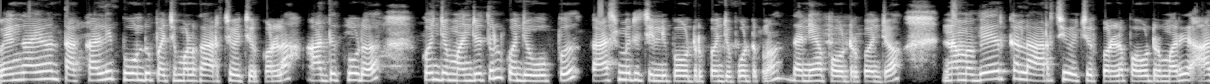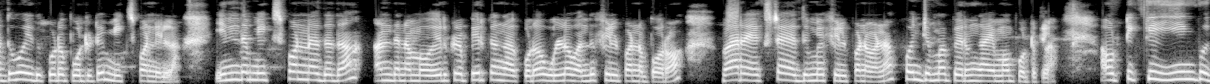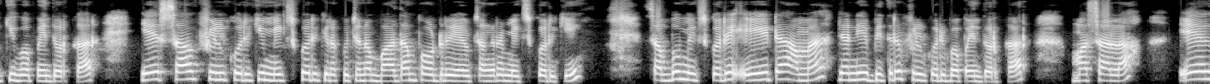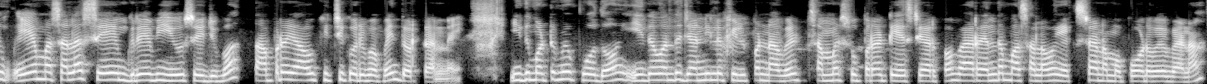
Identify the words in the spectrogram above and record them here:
வெங்காயம் தக்காளி பூண்டு பச்சை மிளகா அரைச்சி வச்சுருக்கோம்ல அது கூட கொஞ்சம் மஞ்சத்தூள் கொஞ்சம் உப்பு காஷ்மீரி சில்லி பவுட்ரு கொஞ்சம் போட்டுக்கணும் தனியா பவுட்ரு கொஞ்சம். நம்ம வேர்க்கடலை அரைச்சி வச்சுருக்கோம்ல பவுட்ரு மாதிரி அதுவும் இது கூட போட்டுட்டு மிக்ஸ் பண்ணிடலாம். இந்த மிக்ஸ் பண்ணது தான் அந்த நம்ம இருக்கிற பீர்க்கங்காய் கூட உள்ளே வந்து ஃபில் பண்ண போகிறோம் வேற எக்ஸ்ட்ரா எதுவுமே ஃபில் பண்ண வேணாம். கொஞ்சமாக பெருங்காயமாக போட்டுக்கலாம். அவர் டிக்கி ಬುಕ್ಕಿ ಬಪ್ಪೈನ್ ದೊರ್ಕಾರ್ ಏ ಸಾಬ್ ஃபில் ಕೊರಿಕಿ மிக்ஸ் ಕೊರಿಕಿ ರಕುಚನ பாதாம் ಪೌಡ್ರ್ ಏವ್ ಸಂಗ್ರೆ ಮಿಕ್ಸ್ ସବୁ ମିକ୍ସ କରି ଏଇଟା ଆମେ ଜାନି ଏ ଭିତରେ ଫିଲ୍ କରିବା ପାଇଁ ଦରକାର ମସଲା ଏ ଏ மசாலா சேம் கிரேவி யூஸ் ହେଇଯିବ ତାପରେ ଆଉ କିଛି କରିବା ପାଇଁ ଦରକାର ନାହିଁ இது மட்டுமே போதும் இதை வந்து ஜன்னியில் ஃபில் பண்ணாவே செம்ம சூப்பராக டேஸ்டியாக இருக்கும் வேற எந்த மசாலாவும் எக்ஸ்ட்ரா நம்ம போடவே வேணாம்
